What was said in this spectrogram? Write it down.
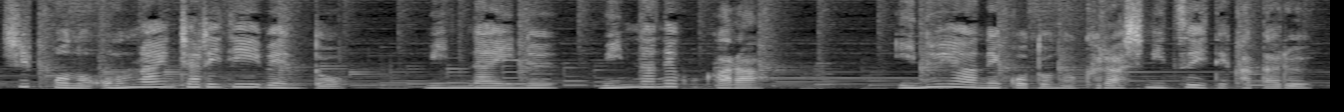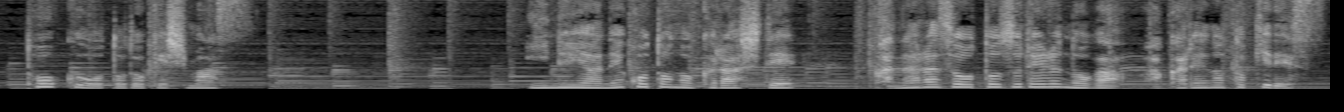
しっぽのオンラインチャリティーイベントみんな犬、みんな猫から犬や猫との暮らしについて語るトークをお届けします。犬や猫との暮らしで必ず訪れるのが別れの時です。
